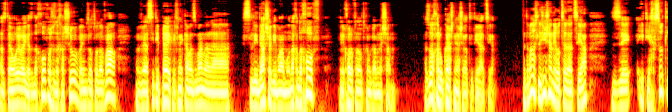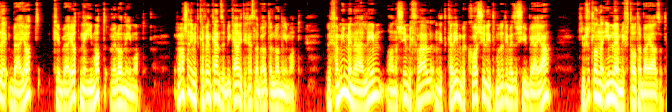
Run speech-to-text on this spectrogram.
אז אתם אומרים רגע זה דחוף או שזה חשוב האם זה אותו דבר ועשיתי פרק לפני כמה זמן על הסלידה שלי מהמונח דחוף אני יכול לפנות אתכם גם לשם. אז זו החלוקה השנייה שרציתי להציע. הדבר השלישי שאני רוצה להציע זה התייחסות לבעיות כבעיות נעימות ולא נעימות. ומה שאני מתכוון כאן זה בעיקר להתייחס לבעיות הלא נעימות. לפעמים מנהלים או אנשים בכלל נתקלים בקושי להתמודד עם איזושהי בעיה כי פשוט לא נעים להם לפתור את הבעיה הזאת.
